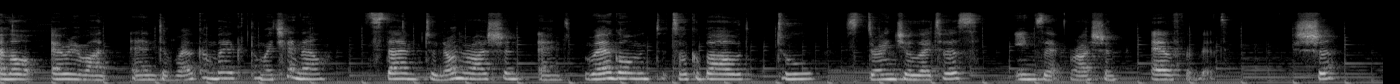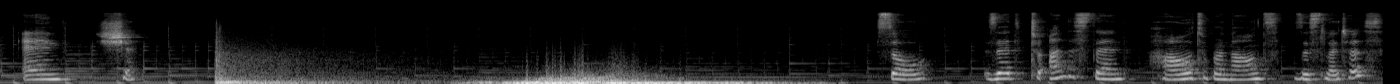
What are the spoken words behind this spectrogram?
Hello everyone and welcome back to my channel. It's time to learn Russian and we're going to talk about two stranger letters in the Russian alphabet. Sh and Sh. So that to understand how to pronounce these letters,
